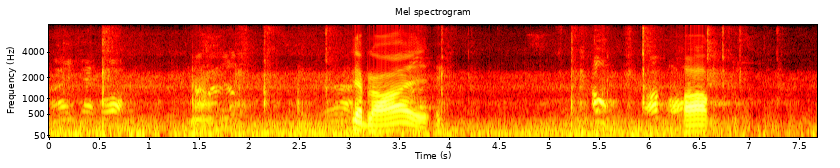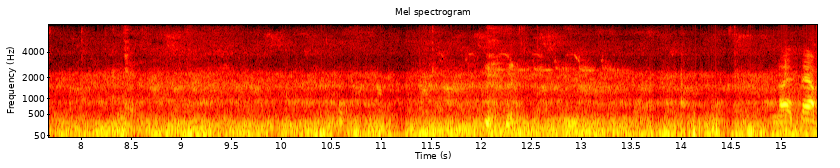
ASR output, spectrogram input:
ไปแค่ตัว อ่า เรียบร้อยเอ้าออกออกออก ได้แต้ม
